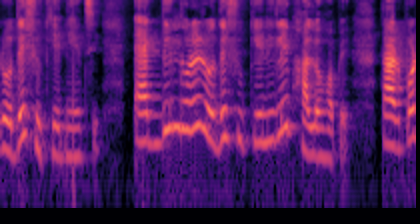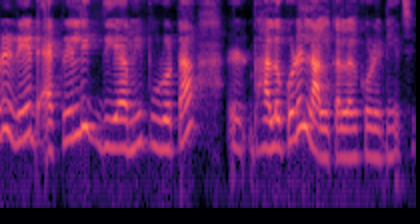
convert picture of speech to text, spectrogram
রোদে শুকিয়ে নিয়েছি। একদিন ধরে রোদে শুকিয়ে নিলেই ভালো হবে। তারপরে রেড অ্যাক্রেলিক দিয়ে আমি পুরোটা ভালো করে লাল কালার করে নিয়েছি।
